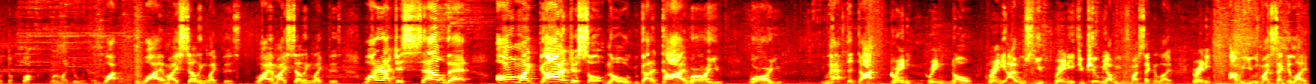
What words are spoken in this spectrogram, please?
What the fuck? What am I doing? Why, why am I selling like this? Why am I selling like this? Why did I just sell that? Oh my god, I just sold. No, you gotta die. Where are you? Where are you? You have to die. Granny, Granny, no. Granny, I will, you, Granny, if you kill me, I will use my second life. Granny, I will use my second life.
